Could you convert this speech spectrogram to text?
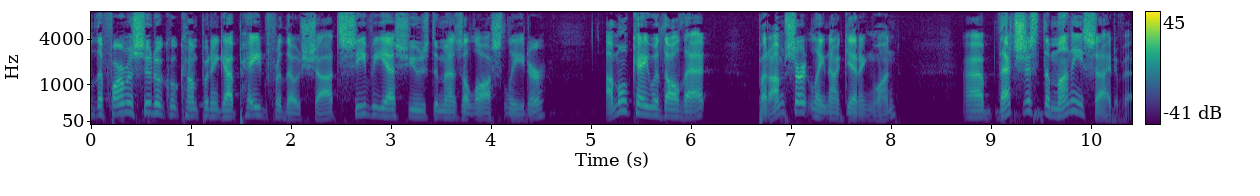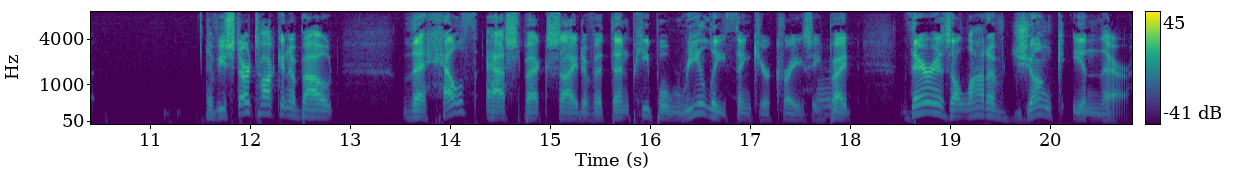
the pharmaceutical company got paid for those shots. CVS used them as a loss leader. I'm okay with all that, but I'm certainly not getting one. Uh, that's just the money side of it. If you start talking about the health aspect side of it, then people really think you're crazy. But there is a lot of junk in there.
